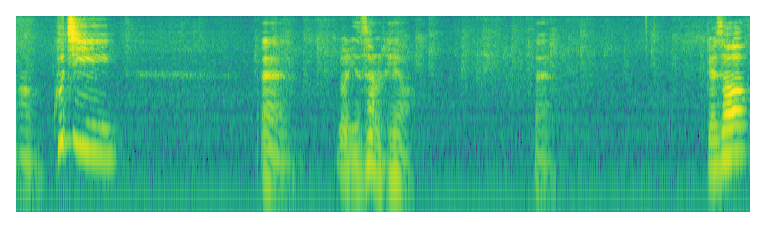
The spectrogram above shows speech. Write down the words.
어, 굳이 예, 이걸 연산을 해요. 예. 그래서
